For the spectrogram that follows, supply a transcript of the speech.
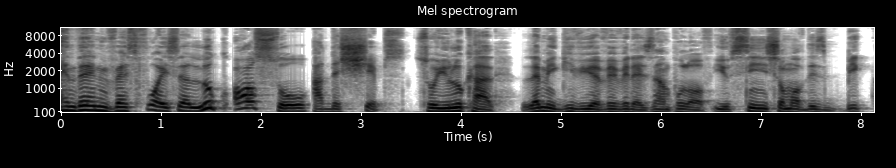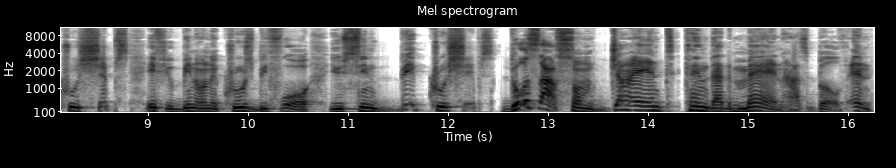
And then verse 4, he said, look also at the ships. So you look at, let me give you a vivid example of, you've seen some of these big cruise ships. If you've been on a cruise before, you've seen big cruise ships. Those are some giant thing that man has built. And,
